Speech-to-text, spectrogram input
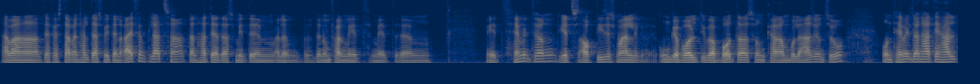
Aber der Verstappen hat das mit dem Reifenplatzer, dann hat er das mit dem, also den Unfall mit, mit, ähm, mit Hamilton, jetzt auch dieses Mal ungewollt über Bottas und Karambolage und so. Und Hamilton hatte halt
